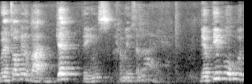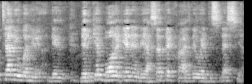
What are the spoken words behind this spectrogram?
we're talking about dead things coming to life. There are people who will tell you when they, they, they became born again and they accepted Christ, they were dyslexia.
